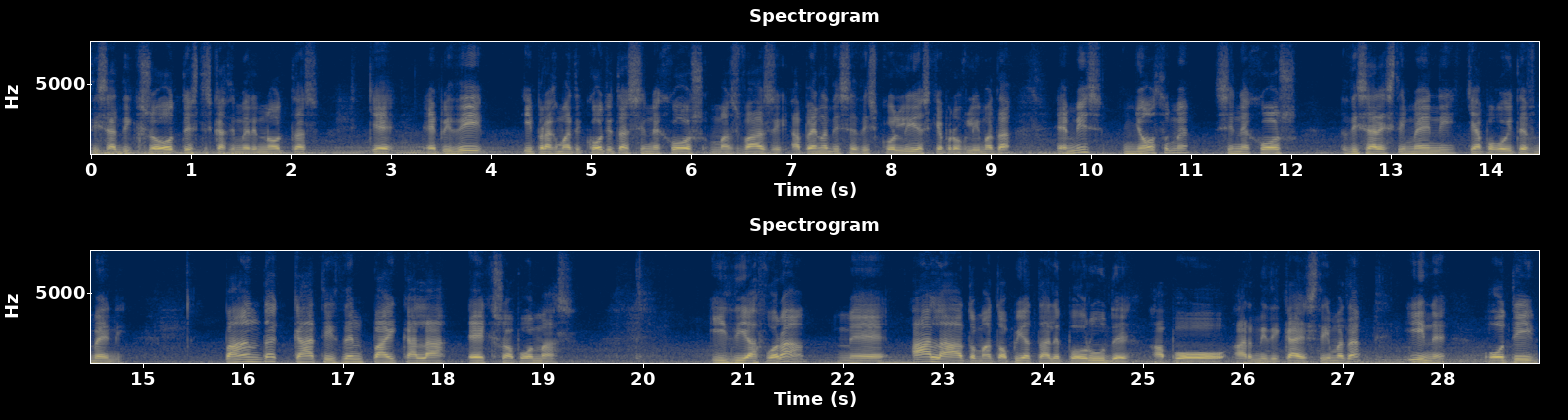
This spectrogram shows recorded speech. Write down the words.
τις αντικσοότητες της καθημερινότητας και επειδή η πραγματικότητα συνεχώς μας βάζει απέναντι σε δυσκολίες και προβλήματα εμείς νιώθουμε συνεχώς δυσαρεστημένοι και απογοητευμένοι. Πάντα κάτι δεν πάει καλά έξω από εμάς. Η διαφορά με άλλα άτομα τα οποία ταλαιπωρούνται από αρνητικά αισθήματα είναι ότι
